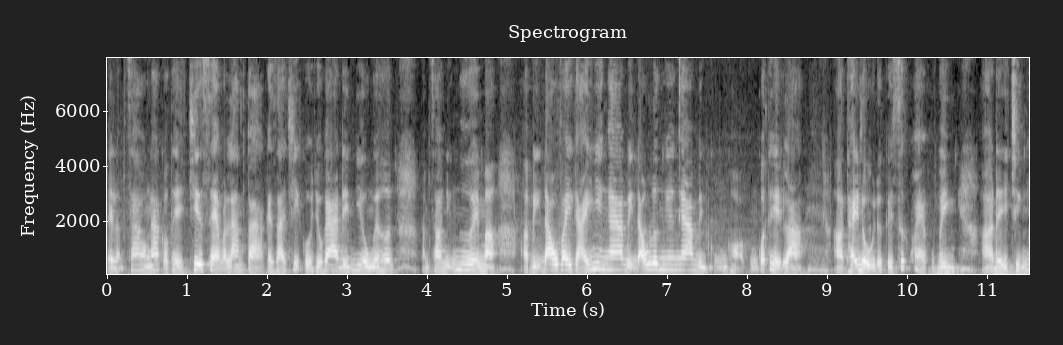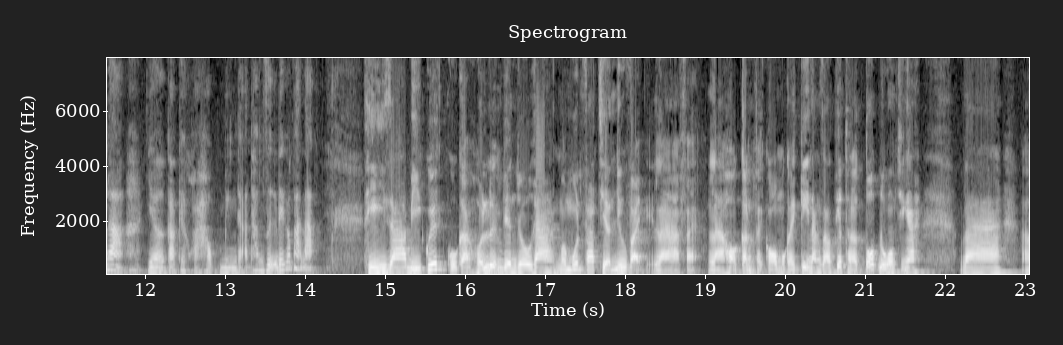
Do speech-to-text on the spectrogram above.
để làm sao nga có thể chia sẻ và lan tỏa cái giá trị của yoga đến nhiều người hơn. Làm sao những người mà à, bị đau vai gáy như nga bị đau lưng như nga mình cũng họ cũng có thể là à, thay đổi được cái sức khỏe của mình. À, đấy chính là nhờ các cái khóa học mình đã tham dự đấy các bạn ạ thì ra bí quyết của các huấn luyện viên yoga mà muốn phát triển như vậy là phải là họ cần phải có một cái kỹ năng giao tiếp thật là tốt đúng không chị Nga? Và uh,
